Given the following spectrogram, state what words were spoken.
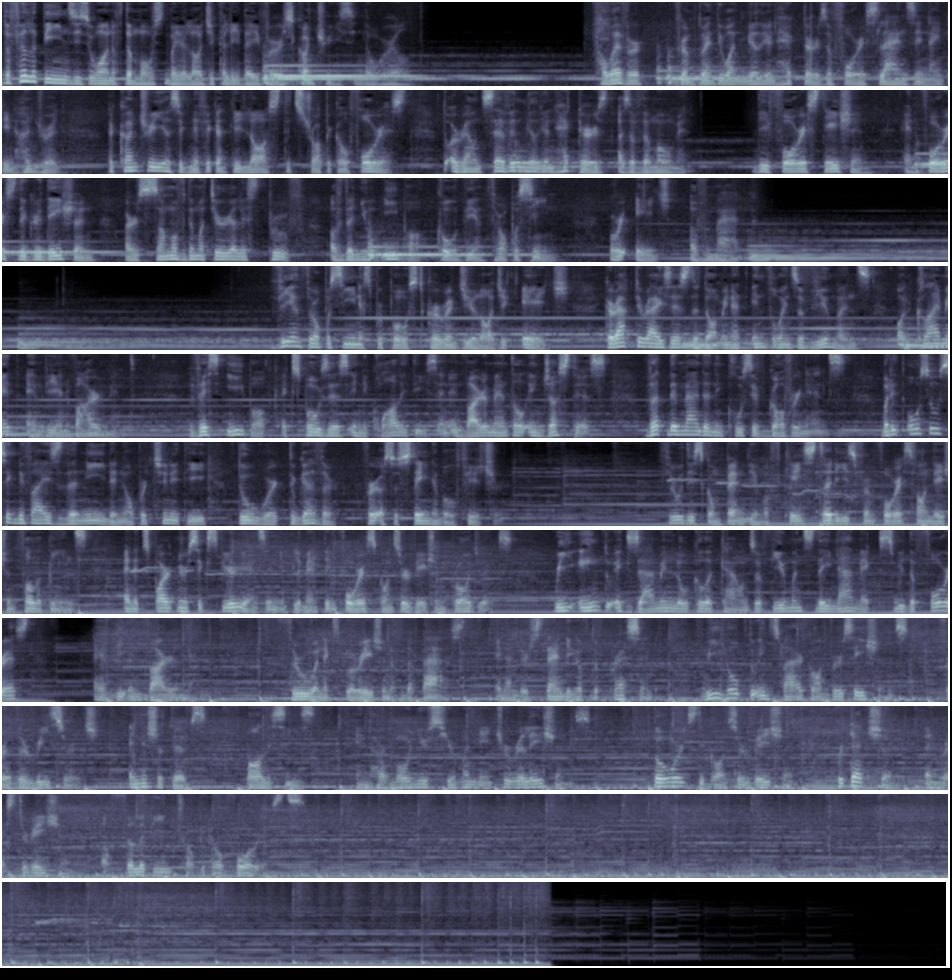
The Philippines is one of the most biologically diverse countries in the world. However, from 21 million hectares of forest lands in 1900, the country has significantly lost its tropical forest to around 7 million hectares as of the moment. Deforestation and forest degradation are some of the materialist proof of the new epoch called the Anthropocene, or Age of Man. The Anthropocene's proposed current geologic age characterizes the dominant influence of humans on climate and the environment. This epoch exposes inequalities and environmental injustice that demand an inclusive governance, but it also signifies the need and opportunity to work together for a sustainable future. Through this compendium of case studies from Forest Foundation Philippines and its partners' experience in implementing forest conservation projects, we aim to examine local accounts of humans' dynamics with the forest and the environment. Through an exploration of the past and understanding of the present, we hope to inspire conversations, further research, initiatives, policies, and harmonious human-nature relations towards the conservation, protection, and restoration of Philippine tropical forests.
